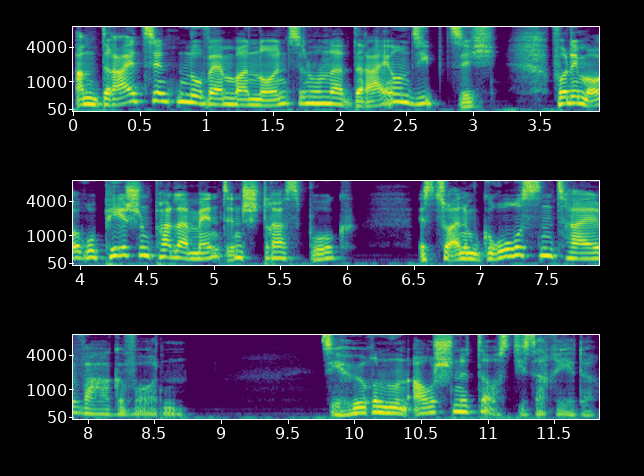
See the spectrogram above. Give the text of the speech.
am 13. November 1973 vor dem Europäischen Parlament in Straßburg ist zu einem großen Teil wahr geworden. Sie hören nun Ausschnitte aus dieser Rede.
